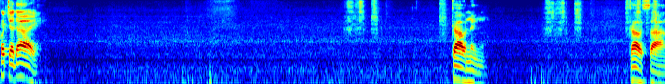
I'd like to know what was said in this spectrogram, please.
ก็จะได้ เก้าหนึ่งเก้าสาม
